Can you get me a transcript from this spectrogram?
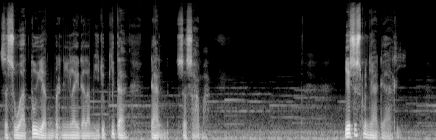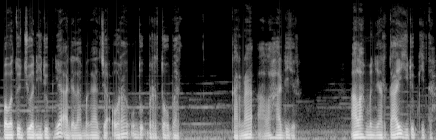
sesuatu yang bernilai dalam hidup kita dan sesama. Yesus menyadari bahwa tujuan hidupnya adalah mengajak orang untuk bertobat, karena Allah hadir. Allah menyertai hidup kita.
